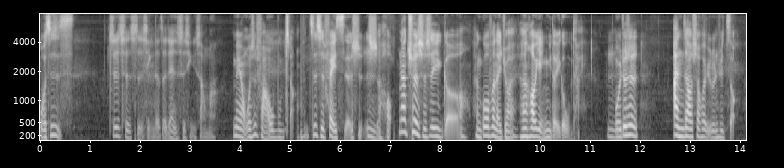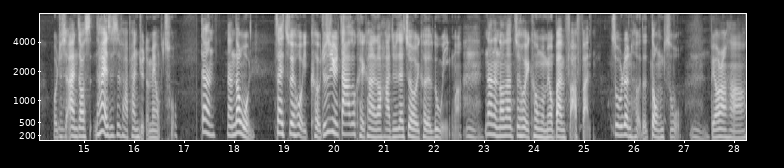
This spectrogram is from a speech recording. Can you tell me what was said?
我是支持死刑的这件事情上吗？没有，我是法务部长，支持 face 的时嗯时候，那确实是一个很过分的一句话，很好演绎的一个舞台。嗯我就是按照社会舆论去走，我就是嗯按照司，他也是司法判决的，没有错。但难道我在最后一刻，就是因为大家都可以看得到他就是在最后一刻的录影嘛？嗯那难道那最后一刻我们没有办法反做任何的动作，嗯，不要让他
